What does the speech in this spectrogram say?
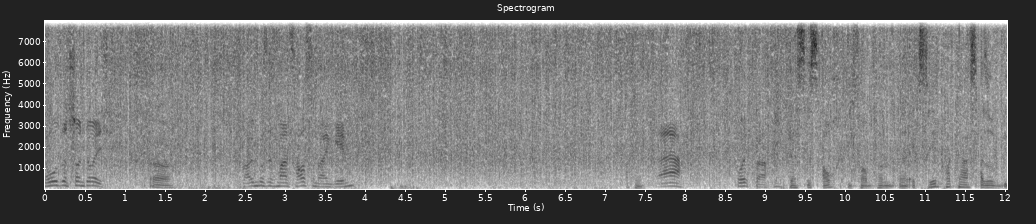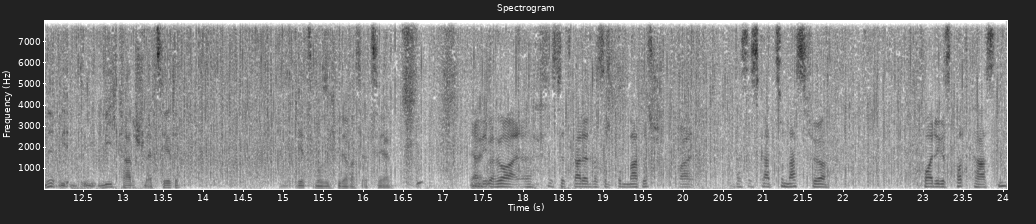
Meine Hose ist schon durch. Oh, Ich glaube, ich muss jetzt mal ins Haus hineingehen. Ah, furchtbar. das ist auch die Form von äh, Extrem-Podcast. Also, ne, wie, wie ich gerade schon erzählte, jetzt muss ich wieder was erzählen. Ja, Nein. lieber Hörer, äh, es ist jetzt gerade etwas so problematisch, weil das ist gerade zu nass für freudiges Podcasten.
